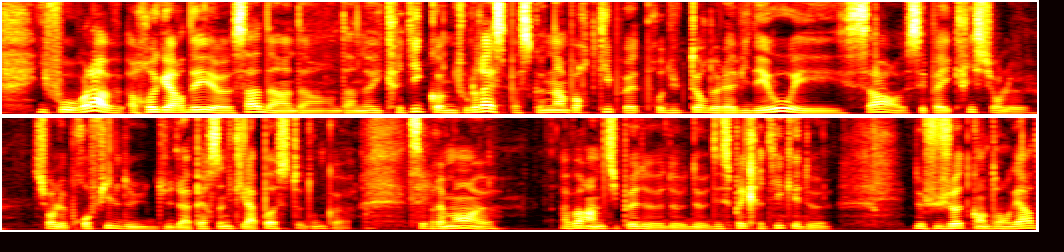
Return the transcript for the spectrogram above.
il faut voilà regarder ça d'un œil critique comme tout le reste, parce que n'importe qui peut être producteur de la vidéo et ça c'est pas écrit sur le sur le profil de, la personne qui la poste. Donc, euh, c'est vraiment euh, avoir un petit peu d'esprit de, critique et de, jugeote quand on regarde.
